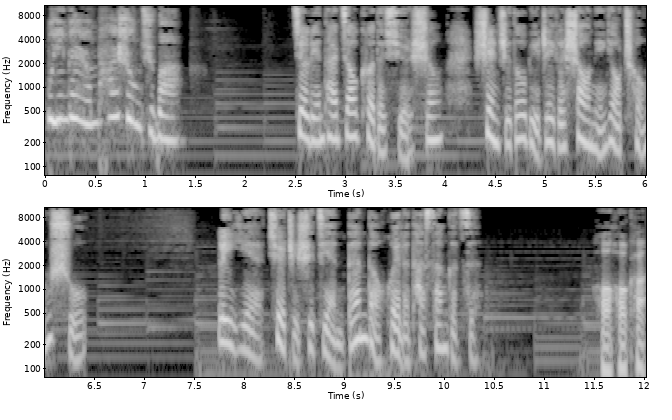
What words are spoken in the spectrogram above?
不应该让他上去吧？”就连他教课的学生，甚至都比这个少年要成熟。立业却只是简单的回了他三个字：“好好看。”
